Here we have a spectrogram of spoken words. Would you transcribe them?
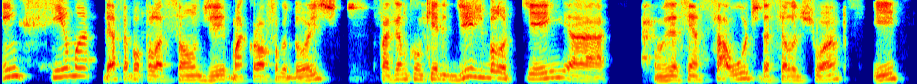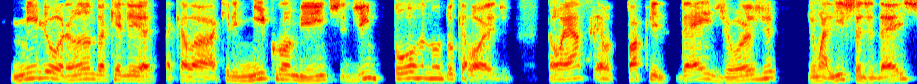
em cima dessa população de macrófago 2, fazendo com que ele desbloqueie a, vamos dizer assim, a saúde da célula de Schwann e melhorando aquele, aquela, aquele microambiente de entorno do queloide. Então, essa é o top 10 de hoje, de uma lista de 10.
